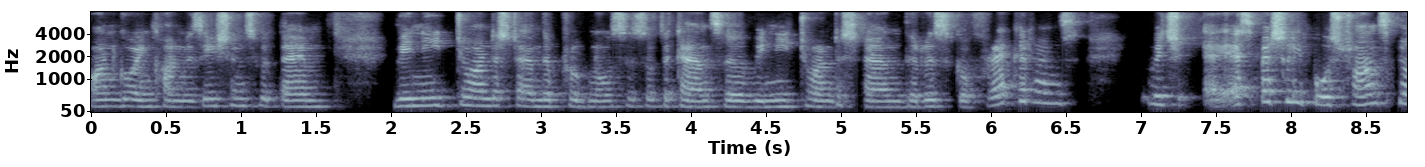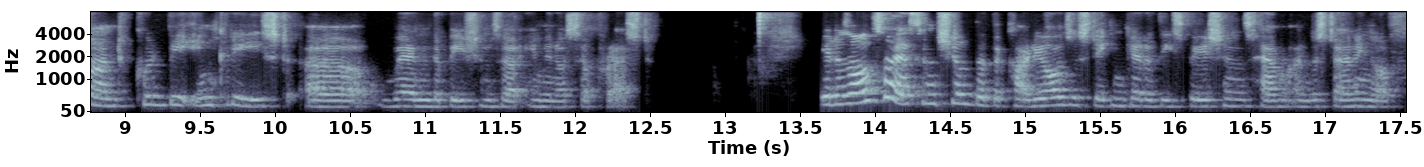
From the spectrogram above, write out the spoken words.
ongoing conversations with them. We need to understand the prognosis of the cancer. We need to understand the risk of recurrence, which especially post-transplant could be increased uh, when the patients are immunosuppressed. It is also essential that the cardiologists taking care of these patients have understanding of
